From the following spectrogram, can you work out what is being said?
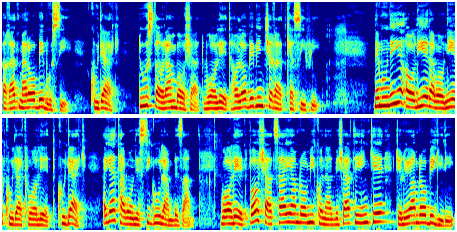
فقط مرا ببوسی. کودک دوست دارم باشد. والد حالا ببین چقدر کثیفی. نمونه عالی روانی کودک والد. کودک اگر توانستی گولم بزن. والد باشد سعیم را می کند به شرط اینکه جلویم را بگیری.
